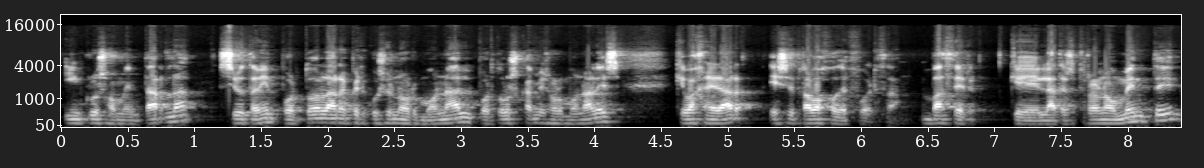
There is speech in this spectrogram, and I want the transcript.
incluso aumentarla, sino también por toda la repercusión hormonal, por todos los cambios hormonales que va a generar ese trabajo de fuerza. Va a hacer que la testosterona aumente,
